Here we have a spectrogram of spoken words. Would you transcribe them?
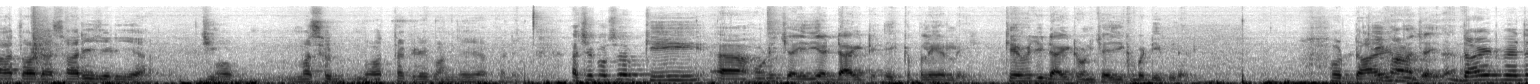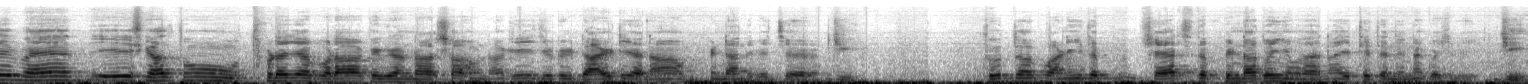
ਆ ਤੁਹਾਡਾ ਸਾਰੀ ਜਿਹੜੀ ਆ ਜੀ। ਉਹ ਮਸਲ ਬਹੁਤ ਤਕੜੇ ਬਣਦੇ ਆ ਤੁਹਾਡੇ ਅੱਛਾ ਕੋ ਸਾਹਿਬ ਕੀ ਹੋਣੀ ਚਾਹੀਦੀ ਹੈ ਡਾਈਟ ਇੱਕ ਪਲੇਅਰ ਲਈ? ਕਿਹੋ ਜੀ ਡਾਈਟ ਹੋਣੀ ਚਾਹੀਦੀ ਕਬੱਡੀ ਪਲੇਅਰ ਉਹ ਡਾਈਟ ਖਾਣਾ ਚਾਹੀਦਾ? ਡਾਈਟ ਬੇਟੇ ਮੈਂ ਇਸ ਗੱਲ ਤੋਂ ਥੋੜਾ ਜਿਹਾ ਬੜਾ ਕਈ ਵਾਰ ਨਿਰਾਸ਼ਾ ਹੁੰਦਾ ਕਿ ਜਿਹੜੀ ਡਾਈਟ ਆ ਨਾ ਪਿੰਡਾਂ ਦੇ ਵਿੱਚ ਜੀ। ਦੁੱਧ ਦਾ ਪਾਣੀ ਤਾਂ ਸ਼ਹਿਰ 'ਚ ਤਾਂ ਪਿੰਡਾਂ ਤੋਂ ਹੀ ਆਉਂਦਾ ਨਾ ਇੱਥੇ ਤਾਂ ਨਹੀਂ ਨਾ ਕੁਝ ਵੀ। ਜੀ।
